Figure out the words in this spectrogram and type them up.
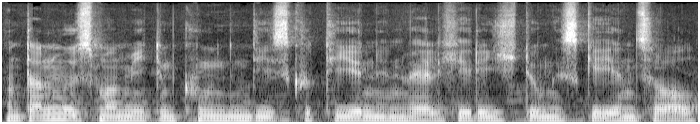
Und dann muss man mit dem Kunden diskutieren, in welche Richtung es gehen soll.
